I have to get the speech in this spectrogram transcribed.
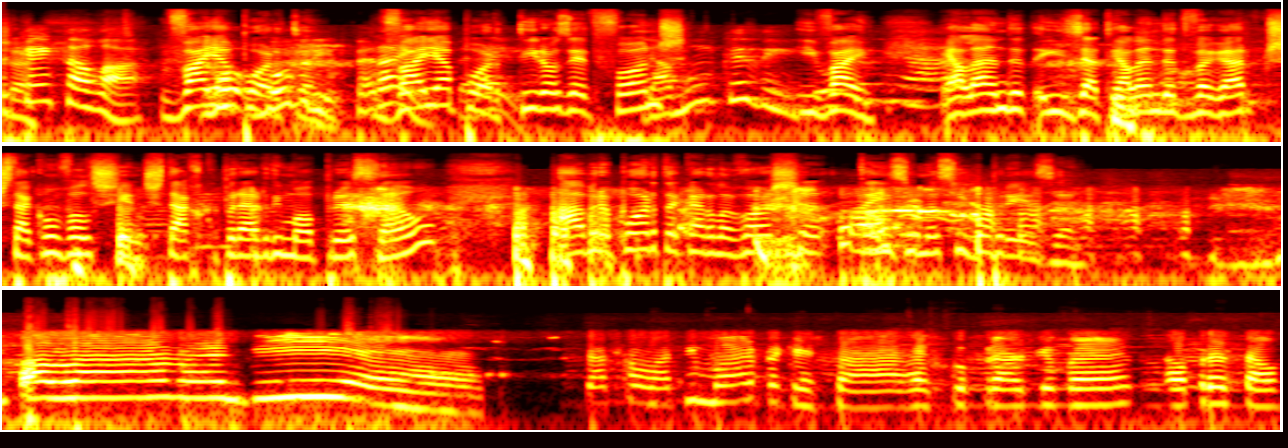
Quem está lá? Vai à Vou- vou porta, abrir. Peraí, vai à peraí. porta, tira os headphones um e vai. Ela anda, exato, ela anda devagar porque está convalescente, está a recuperar de uma operação. Abre a porta, Carla Rocha, tens uma surpresa. Olá, bom dia! Estás com um ótimo ar para quem está a recuperar de uma operação.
